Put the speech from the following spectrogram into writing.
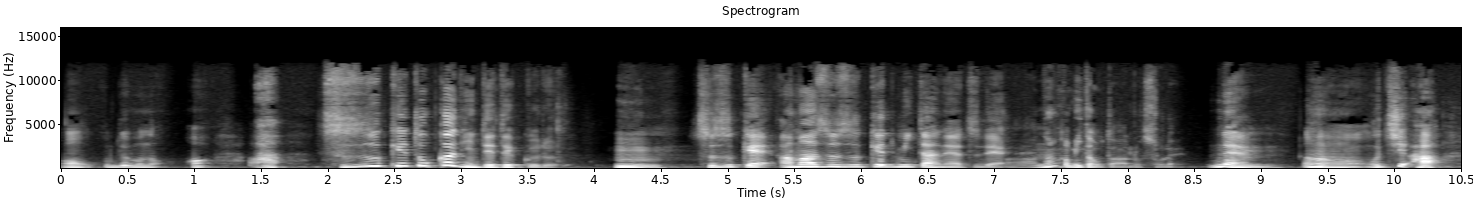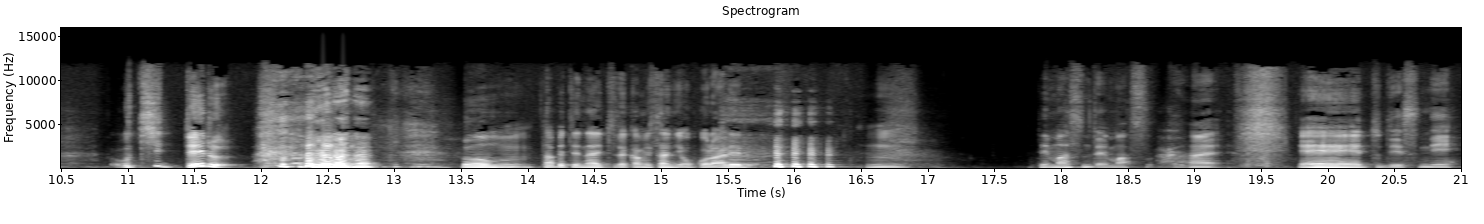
あ、でもな、あ、あ、酢漬けとかに出てくる。うん。酢漬け、甘酢漬けみたいなやつで。あなんか見たことある、それ。ね、うんうん、うんうち、あ、うち出る。うん、食べてないって言ったらかみさんに怒られる。うん。出ます、出ます。は。はいえー、っとですね、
